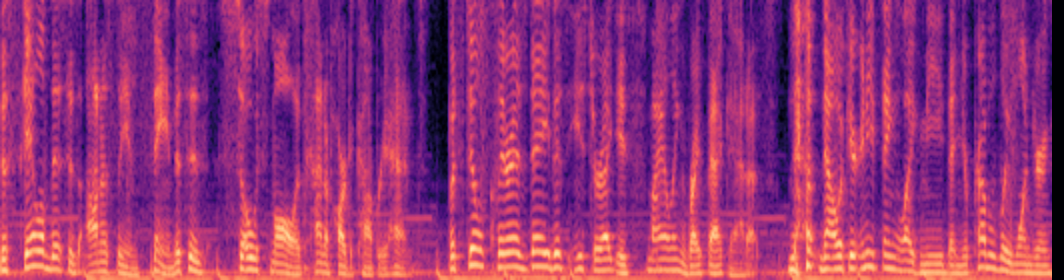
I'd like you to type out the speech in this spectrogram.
The scale of this is honestly insane. This is so small, it's kind of hard to comprehend. But still, clear as day, this Easter egg is smiling right back at us. now, if you're anything like me, then you're probably wondering,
